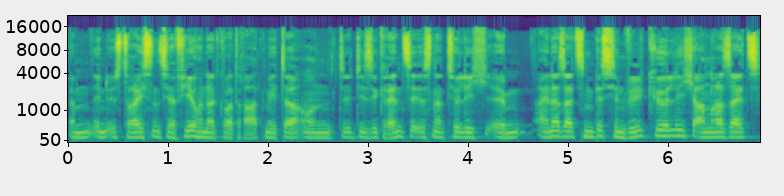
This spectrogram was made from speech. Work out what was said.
Ähm, in Österreich sind es ja 400 Quadratmeter und diese Grenze ist natürlich ähm, einerseits ein bisschen willkürlich, andererseits,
